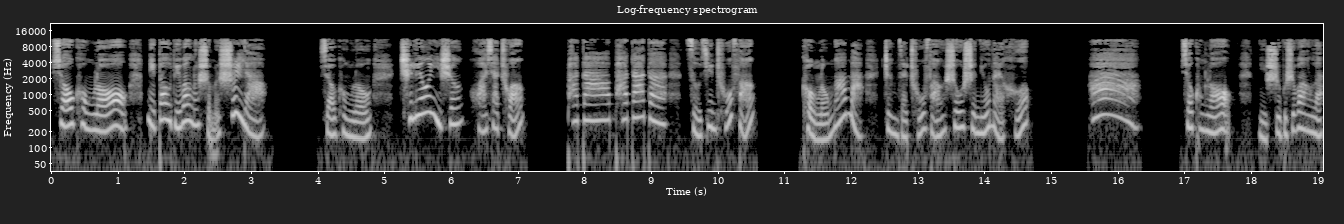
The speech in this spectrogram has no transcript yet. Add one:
小恐龙，你到底忘了什么事呀？小恐龙哧溜一声滑下床，啪嗒啪嗒的走进厨房。恐龙妈妈正在厨房收拾牛奶盒。啊，小恐龙，你是不是忘了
